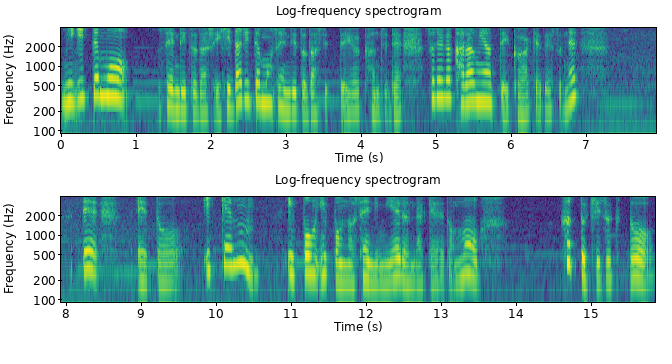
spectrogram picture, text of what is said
右手も旋律だし左手も旋律だしっていう感じでそれが絡み合っていくわけですね。でえっ、ー、と一見一本一本の線に見えるんだけれどもふっと気づくと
